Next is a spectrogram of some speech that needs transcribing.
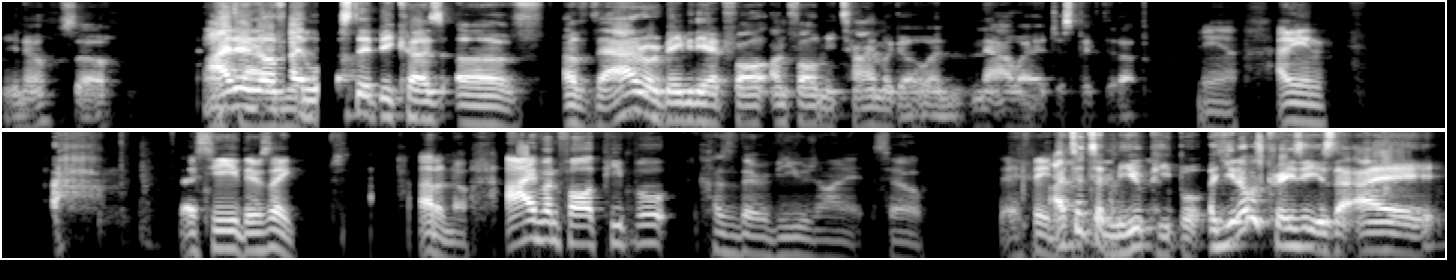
You know, so I didn't know if I lost it because of of that, or maybe they had fall, unfollowed me time ago, and now I had just picked it up. Yeah, I mean, I see. There's like, I don't know. I've unfollowed people because of their views on it. So if they, I tend to mute people. You know what's crazy is that I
